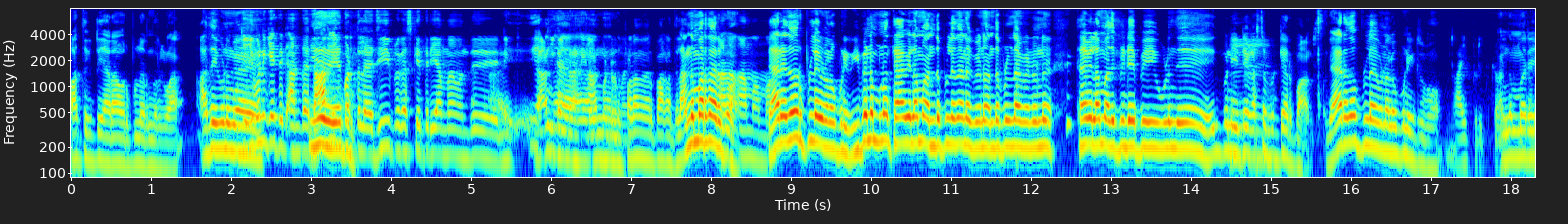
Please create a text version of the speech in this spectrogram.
பார்த்துக்கிட்டு யாராவது ஒரு பிள்ளை இருந்திருக்கலாம். அதை இவனுங்க இவனுக்கே தெரியும் அந்த படத்துல ஜிவி பிரகாஷ்கே தெரியாம வந்து அந்த. படம் வேறு பார்க்கறதுல அந்த மாதிரி தான் இருக்கும். வேற ஏதோ ஒரு பிள்ளை இவனை லவ் பண்ணி இவன் பண்ணா தேவையில்லாம அந்த பிள்ளை தான் எனக்கு வேணும் அந்த பிள்ளை தான் வேணும்னு தேவையில்லாம அது பின்னாடியே போய் விழுந்து இது பண்ணிட்டே. கஷ்டப்பட்டே இருப்பான். வேற ஏதோ பிள்ளை இவனை லவ் பண்ணிட்டு இருப்போம் வாய்ப்பு இருக்கு. அந்த மாதிரி.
